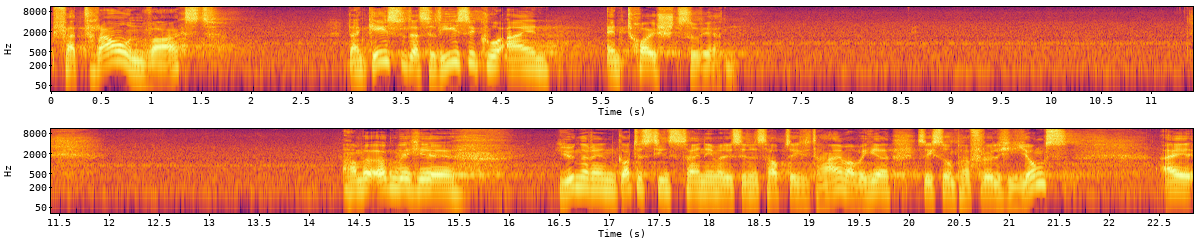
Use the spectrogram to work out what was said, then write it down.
Vertrauen wagst, dann gehst du das Risiko ein, enttäuscht zu werden. Haben wir irgendwelche jüngeren Gottesdienstteilnehmer, die sind jetzt hauptsächlich daheim, aber hier sehe ich so ein paar fröhliche Jungs. Ey,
